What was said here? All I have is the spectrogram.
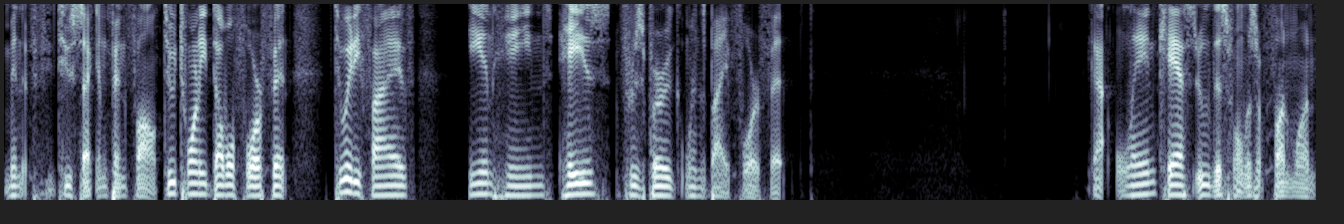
minute 52 second pinfall. 220, double forfeit. 285, Ian Haynes, Hayes, Frewsburg wins by forfeit. Got Lancaster. Ooh, this one was a fun one.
